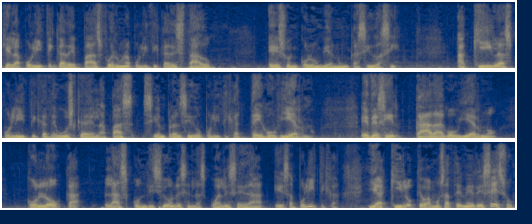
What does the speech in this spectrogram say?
que la política de paz fuera una política de Estado, eso en Colombia nunca ha sido así. Aquí las políticas de búsqueda de la paz siempre han sido políticas de gobierno. Es decir, cada gobierno coloca las condiciones en las cuales se da esa política. Y aquí lo que vamos a tener es eso,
